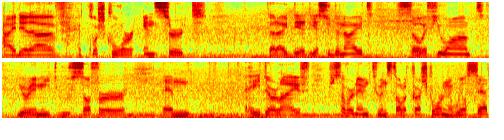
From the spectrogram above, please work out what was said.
I did have a CushCore insert that I did yesterday night. So if you want your enemy to suffer and hate their life, just offer them to install a CushCore and a wheel set.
